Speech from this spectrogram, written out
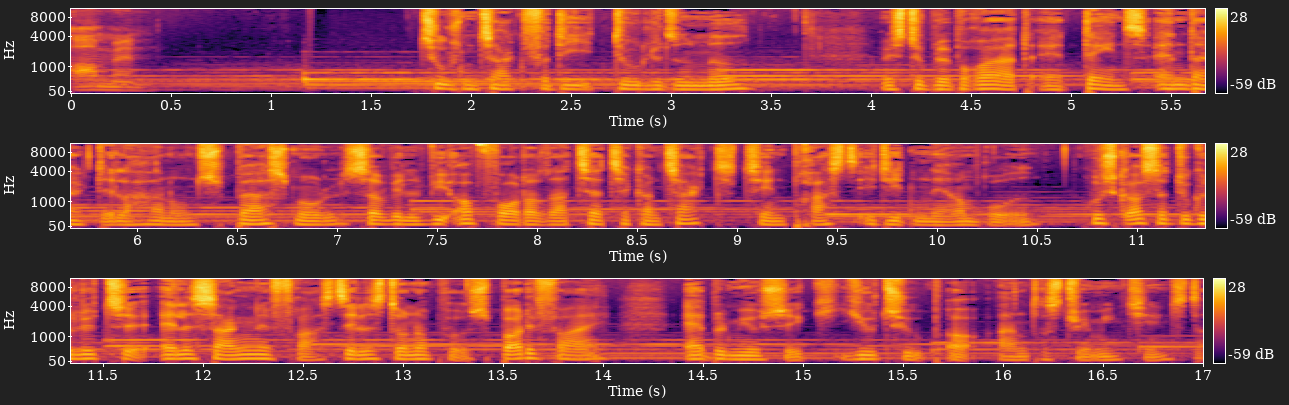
Amen. Tusind tak, fordi du lyttede med. Hvis du blev berørt af dagens andagt eller har nogle spørgsmål, så vil vi opfordre dig til at tage kontakt til en præst i dit nærområde. Husk også, at du kan lytte til alle sangene fra Stillestunder på Spotify, Apple Music, YouTube og andre streamingtjenester.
